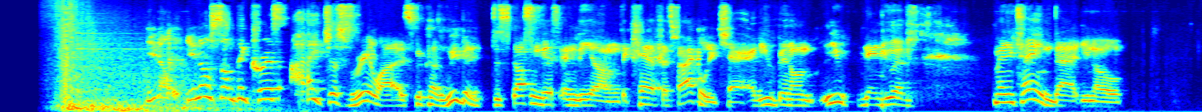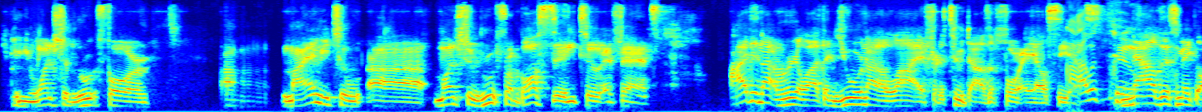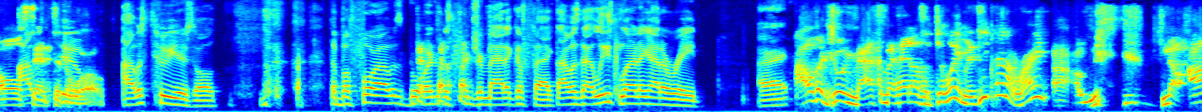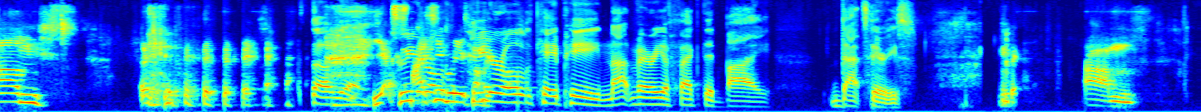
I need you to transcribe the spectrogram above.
You know, you know something, Chris. I just realized because we've been discussing this in the um the campus faculty chat, and you've been on you and you have maintained that you know one should root for uh, Miami to uh, one should root for Boston to advance. I did not realize that you were not alive for the 2004 ALCS. I was two. Now this makes all I sense to the world. I was two years old. the before I was born was for dramatic effect. I was at least learning how to read. All right. I was like doing math in my head. I was like, wait a minute, is he kind of right? Um, no. Um, So yeah, yes, I see where two-year-old, two-year-old KP not very affected by that series. Um,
